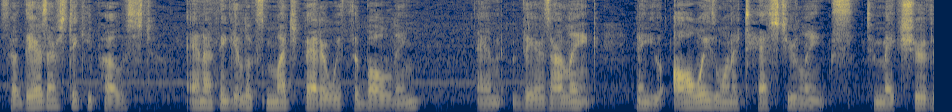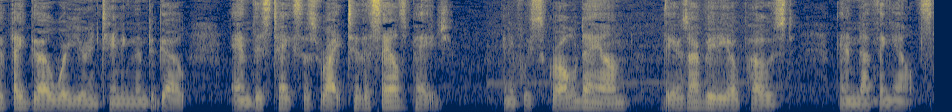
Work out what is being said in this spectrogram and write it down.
So there's our sticky post and I think it looks much better with the bolding and there's our link. Now you always want to test your links to make sure that they go where you're intending them to go. And this takes us right to the sales page. And if we scroll down there's our video post and nothing else.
